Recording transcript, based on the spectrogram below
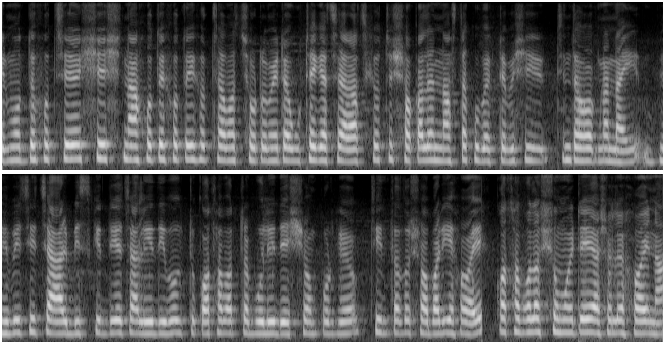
এর মধ্যে হচ্ছে শেষ না হতে হতেই হচ্ছে আমার ছোট মেয়েটা উঠে গেছে, আর আজকে হচ্ছে সকালের নাস্তা খুব একটা বেশি চিন্তা ভাবনা নাই। ভেবেছি চা আর বিস্কিট দিয়ে চালিয়ে দিব, একটু কথাবার্তা বলি, দেশ সম্পর্কে চিন্তা তো সবারই হয়, কথা বলার সময়টাই আসলে হয় না।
